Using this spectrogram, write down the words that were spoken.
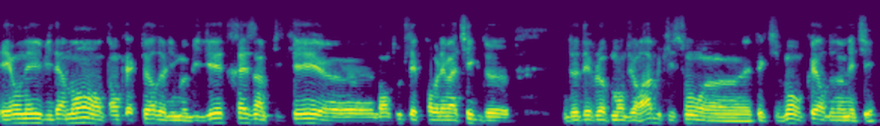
Et on est évidemment, en tant qu'acteur de l'immobilier, très impliqué dans toutes les problématiques de, de développement durable qui sont effectivement au cœur de nos métiers.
